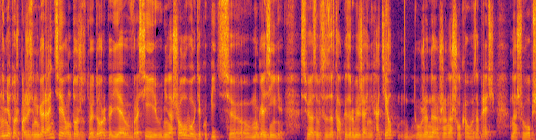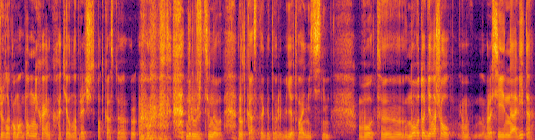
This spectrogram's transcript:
У него тоже пожизненная гарантия, он тоже стоит дорого. Я в России не нашел его, где купить э, в магазине. Связываться с доставкой за рубежа не хотел. Уже даже нашел кого запрячь. Нашего общего знакомого Антона Нехаенко хотел напрячь из подкаста дружественного, рудкаста, который ведет Вань вместе с ним. Вот. Э, но в итоге я нашел в России на Авито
